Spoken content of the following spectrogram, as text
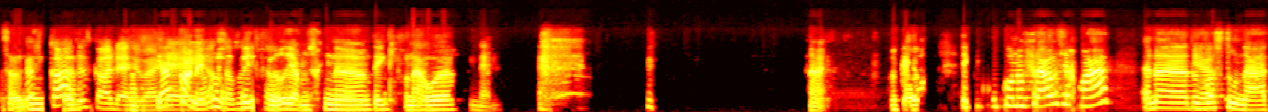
Het Dat niet, kan, eh, dat kan. Nee, maar ja, nee, kan hè? als dat Weet ik veel. Ja, misschien eh, nee. denk je van nou... eh, Nee. Oké. Ik, ik kon een vrouw, zeg maar. En dat Ja. was toen, nou, toen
